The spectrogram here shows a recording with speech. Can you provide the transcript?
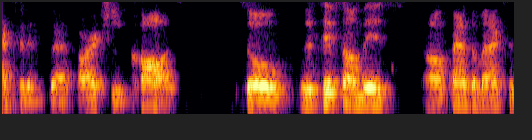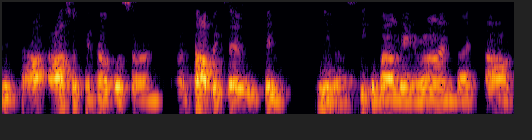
accidents that are actually caused. So the tips on this, uh, phantom accidents also can help us on, on topics that we can, you know, speak about later on, but, um,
